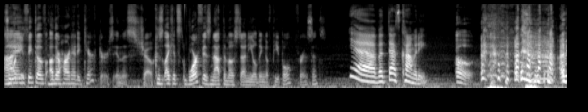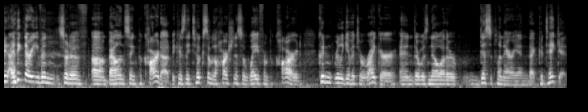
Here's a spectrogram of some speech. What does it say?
So what do you think of other hard-headed characters in this show? Because like it's Worf is not the most unyielding of people, for instance. Yeah, but that's comedy. Oh. I mean, I think they're even sort of um, balancing Picard out because they took some of the harshness away from Picard, couldn't really give it to Riker, and there was no other disciplinarian that could take it.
